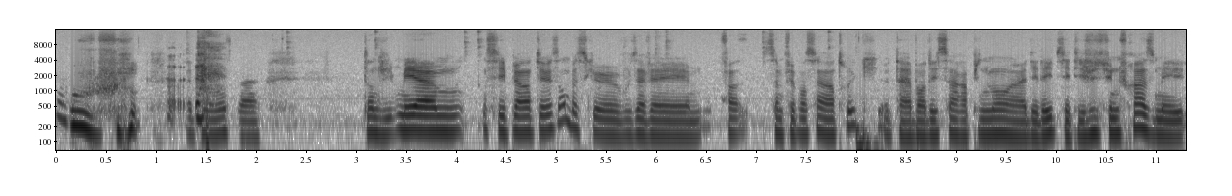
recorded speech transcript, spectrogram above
Ouh Attends, ça... Tendu. Mais euh, c'est hyper intéressant parce que vous avez. Enfin, ça me fait penser à un truc. Tu as abordé ça rapidement à Adelaide, c'était juste une phrase, mais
